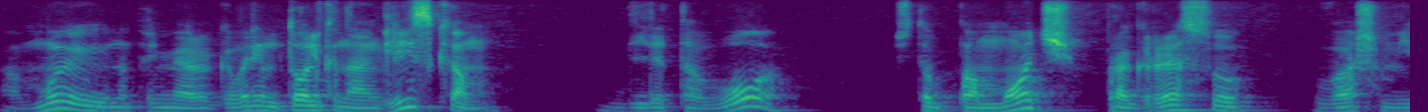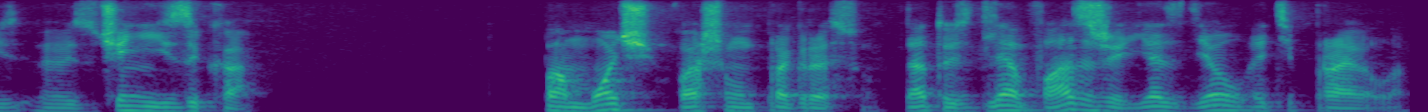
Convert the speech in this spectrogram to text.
Мы, например, говорим только на английском для того, чтобы помочь прогрессу в вашем э, изучении языка. помочь вашему прогрессу. Да? То есть для вас же я сделал эти правила.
